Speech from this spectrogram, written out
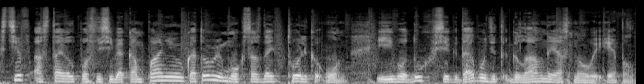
Стив оставил после себя компанию, которую мог создать только он, и его дух всегда будет главной основой Apple.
